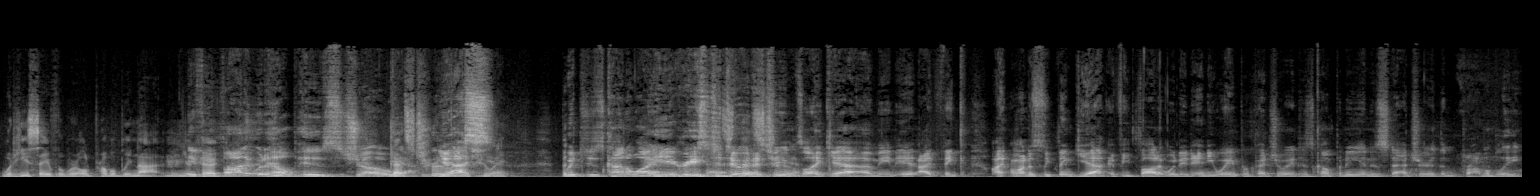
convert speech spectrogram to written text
Would he save the world? Probably not. I mean, If he thought it would help his show, That's true, Yes. actually. Which is kind of why he agrees to do it. It seems like, yeah. I mean, it, I think, I honestly think, yeah. If he thought it would in any way perpetuate his company and his stature, then probably.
